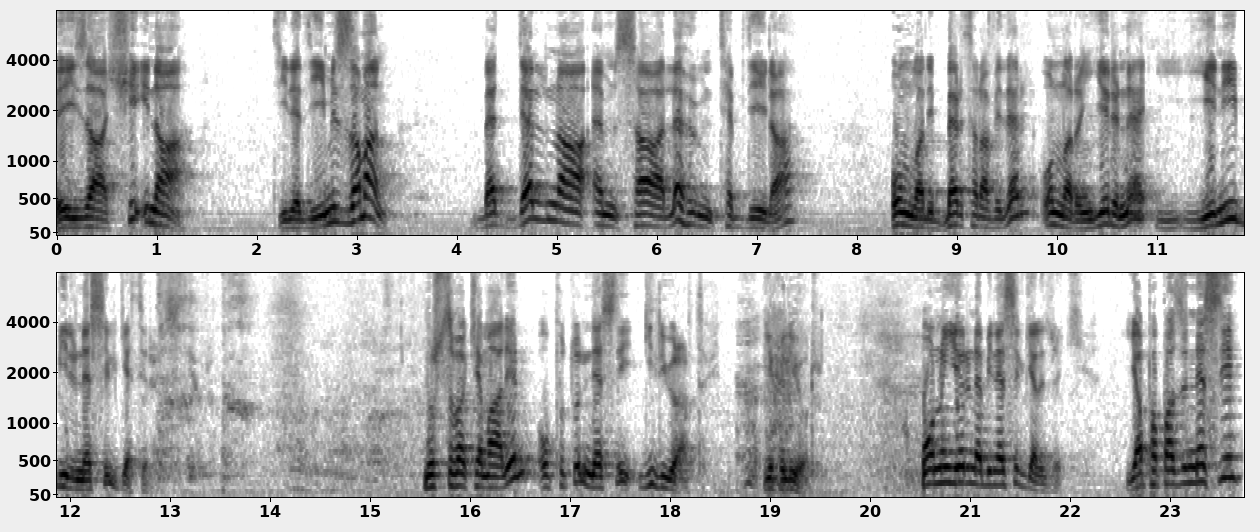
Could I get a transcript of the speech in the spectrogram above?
Ve izâ şi'nâ dilediğimiz zaman beddelna emsalehum tebdila onları bertaraf eder, onların yerine yeni bir nesil getiririz diyor. Mustafa Kemal'in o putun nesli gidiyor artık. Yıkılıyor. Onun yerine bir nesil gelecek. Ya papazın nesli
